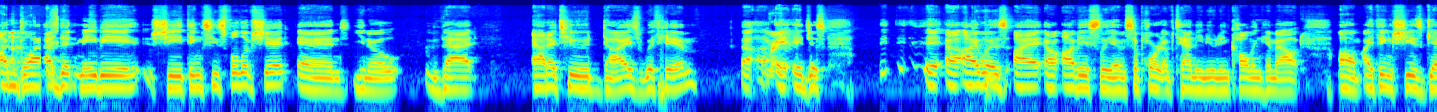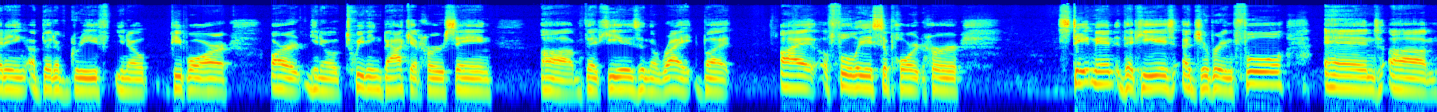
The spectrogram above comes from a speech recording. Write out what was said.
i'm glad that maybe she thinks he's full of shit and you know that attitude dies with him uh, uh right. it, it, just it, uh, I was I uh, obviously am in support of Thandie Newton calling him out. Um, I think she is getting a bit of grief. You know, people are are you know tweeting back at her saying um, that he is in the right, but I fully support her statement that he is a gibbering fool. And um,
